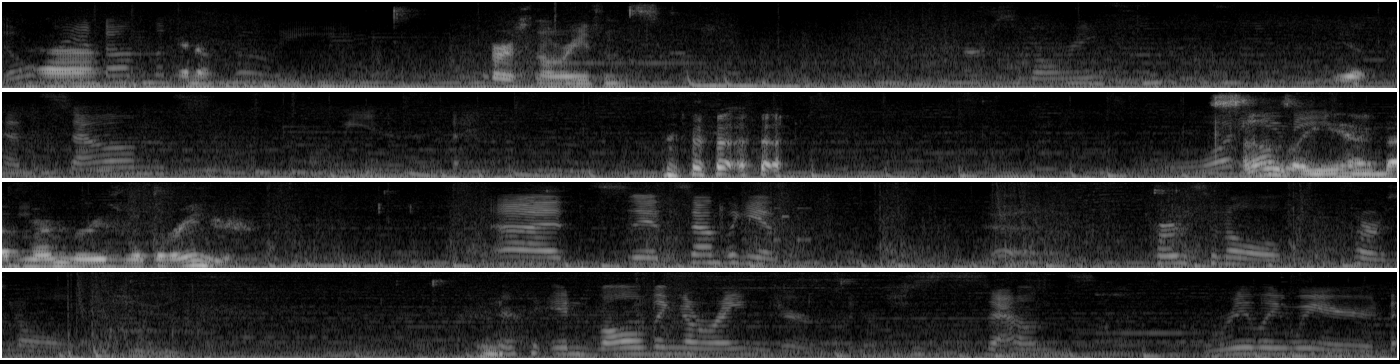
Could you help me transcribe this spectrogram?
Don't Uh, land on the you know. booty. Personal reasons. Personal reasons? Yep. That sounds weird. What do Sounds like you have bad memories with the Ranger. Uh, it's, it sounds like he has uh, personal, personal issues involving a ranger. It just sounds really weird.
